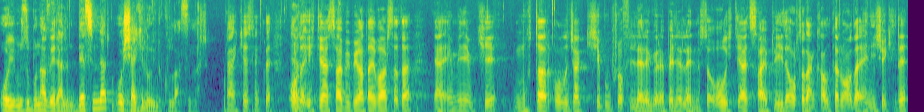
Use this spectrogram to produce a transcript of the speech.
Oyumuzu buna verelim desinler. O şekil oyunu kullansınlar. Yani kesinlikle. Orada ihtiyaç sahibi bir aday varsa da yani eminim ki muhtar olacak kişi bu profillere göre belirlenirse o ihtiyaç sahipliği de ortadan kalkar. Ona da en iyi şekilde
